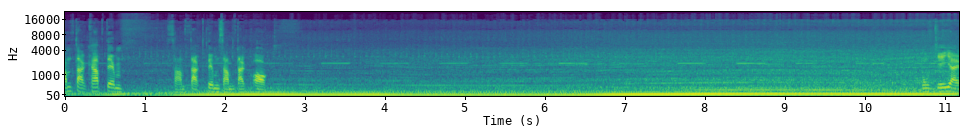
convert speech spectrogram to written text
3 ตักครับเต็ม 3 ตักเต็ม 3 ตักออก กี้ใหญ่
